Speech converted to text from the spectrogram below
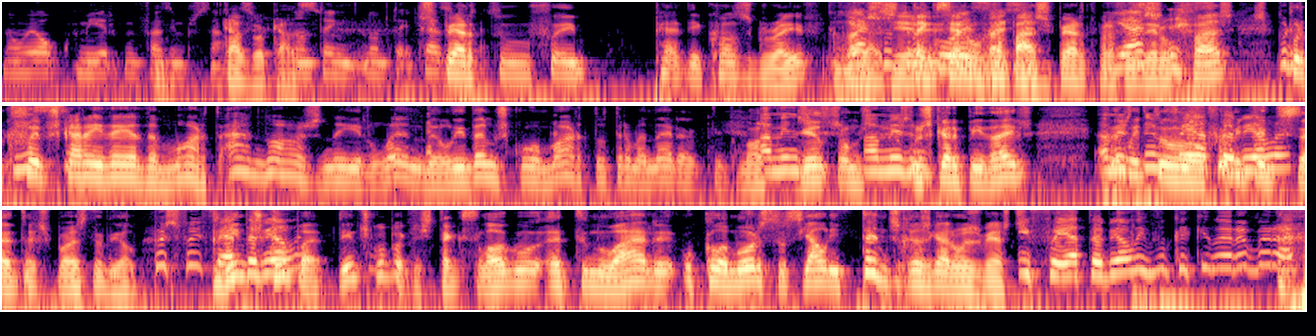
Não é o comer que me faz impressão. Caso a caso. Não tem, não tem, caso Esperto foi Paddy Cosgrave, tem que ser um rapaz esperto para fazer o que faz, porque foi buscar a ideia da morte. Ah, nós na Irlanda lidamos com a morte de outra maneira. Tipo, nós menos, portugueses somos mesmo, os carpideiros. Foi, muito, foi, foi muito interessante a resposta dele. Pois foi, foi pedindo desculpa, pedindo desculpa, que isto tem que se logo atenuar o clamor social e tantos rasgaram as vestes. E foi à tabela e viu que aquilo era barato.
